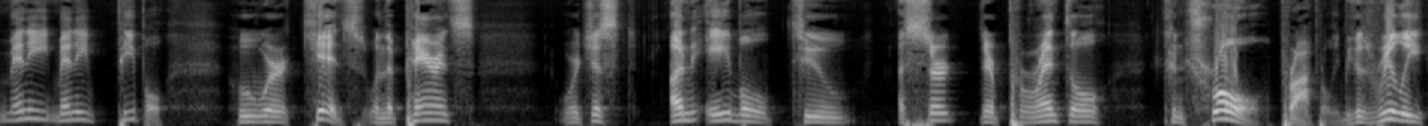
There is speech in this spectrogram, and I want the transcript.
many many people who were kids when the parents were just unable to assert their parental control properly because really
